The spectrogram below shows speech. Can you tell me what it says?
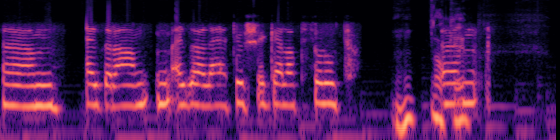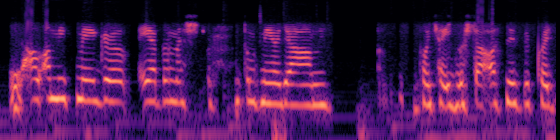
um, ezzel, a, ezzel a lehetőséggel abszolút. Uh-huh. Okay. Um, amit még érdemes tudni, hogy a, hogyha így most azt nézzük, hogy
